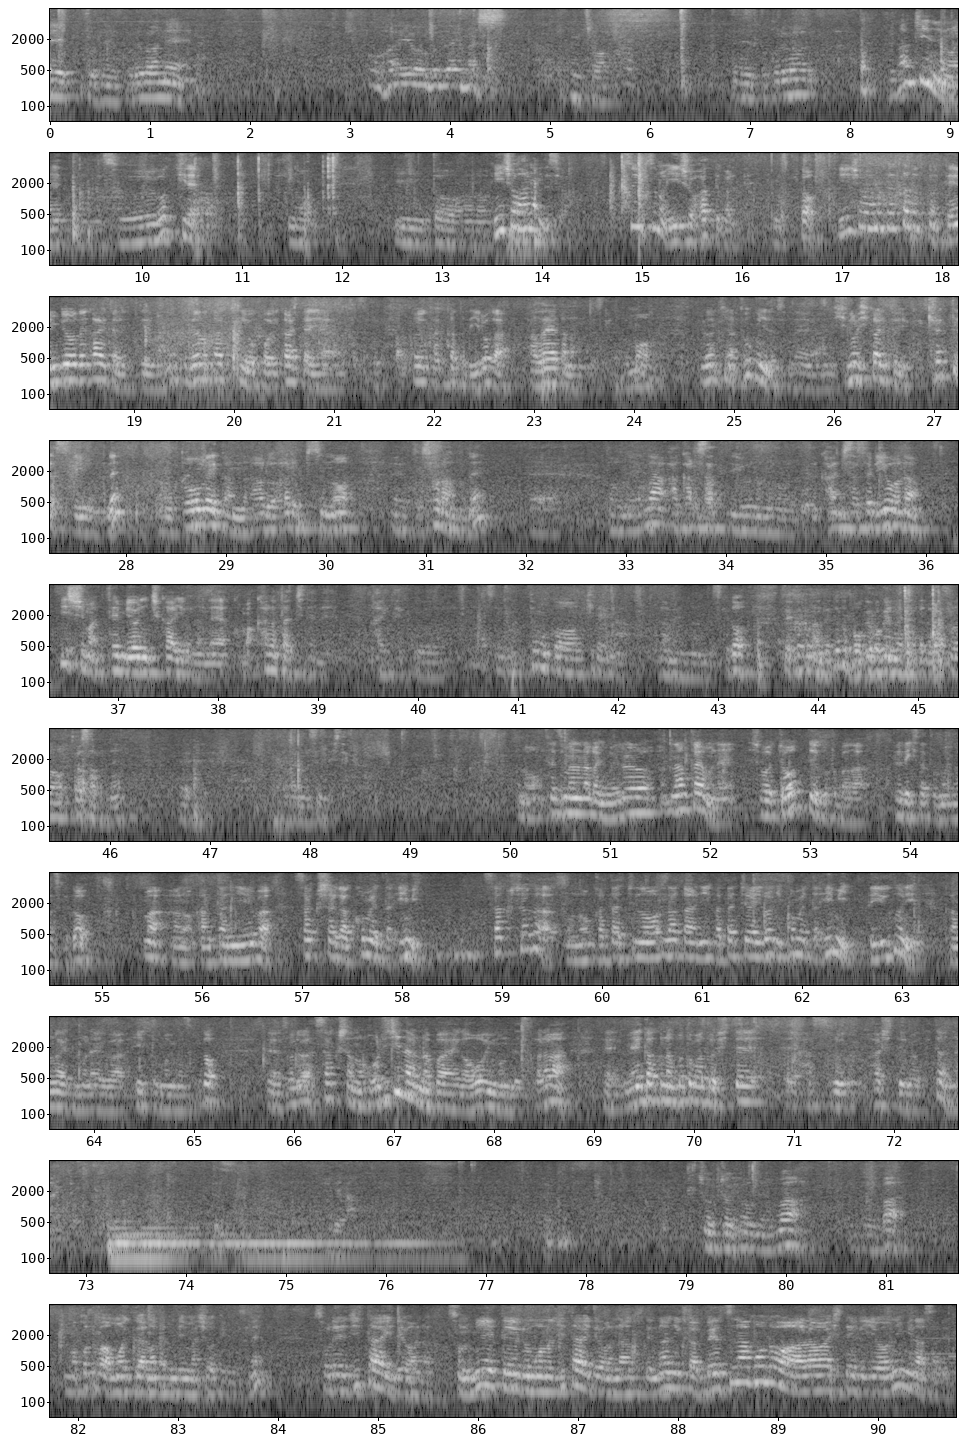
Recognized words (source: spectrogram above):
えーっとねこれはねおはようございますこんにちは。えーっとこれはセガンチーニの絵ってすごく綺麗のうんとあの印象派なんですよ。スイスの印象派って言われてるんですけど印象派の描き方っていうのは点描で描いたりっていうのはね筆のタッチをこう生かしたりなんかするそういう描き方で色が鮮やかなんですけれどもセガンチーニは特にですねあの日の光というかキラキラするようなねあの透明感のあるアルプスの、えーと空のね、えー透明な明るさっていうようなものを感じさせるような一種まあ点描に近いようなね細かなタッチでね描いていくとってもこう綺麗な画面なんですけどせっかくなんだけどボケボケになっちゃったからその良さはね、えー、分かりませんでしたけど。あの説明の中にもいろいろ何回もね象徴っていう言葉が出てきたと思いますけどまああの簡単に言えば作者が込めた意味。作者がその形の中に形や色に込めた意味っていうふうに考えてもらえばいいと思いますけどえそれは作者のオリジナルな場合が多いもんですから、え明確な言葉として、え発する発しているわけではないとです。あれや象徴表現は例えば、まあ、言葉をもう一回また見てみましょうというですね。それ自体ではなくその見えているもの自体ではなくて何か別なものを表しているように見なされる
